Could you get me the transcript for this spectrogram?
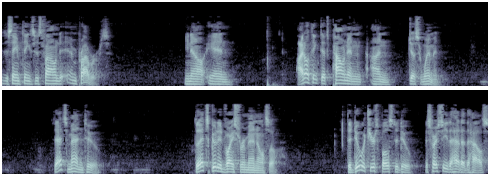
the same things is found in Proverbs. You know, and I don't think that's pounding on just women. That's men too. That's good advice for men also. To do what you're supposed to do, especially the head of the house,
